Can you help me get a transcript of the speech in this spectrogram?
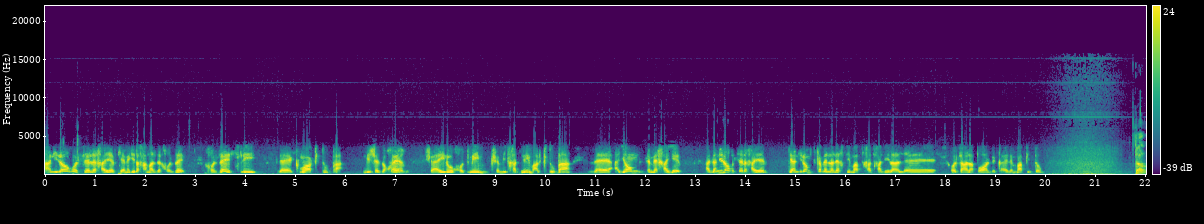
אני לא רוצה לחייב, כי אני אגיד לך מה זה חוזה. חוזה אצלי זה כמו הכתובה. מי שזוכר שהיינו חותמים כשמתחתנים על כתובה, והיום זה מחייב. אז אני לא רוצה לחייב, כי אני לא מתכוון ללכת עם אף אחד חלילה להוצאה לפועל וכאלה, מה פתאום? טוב.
